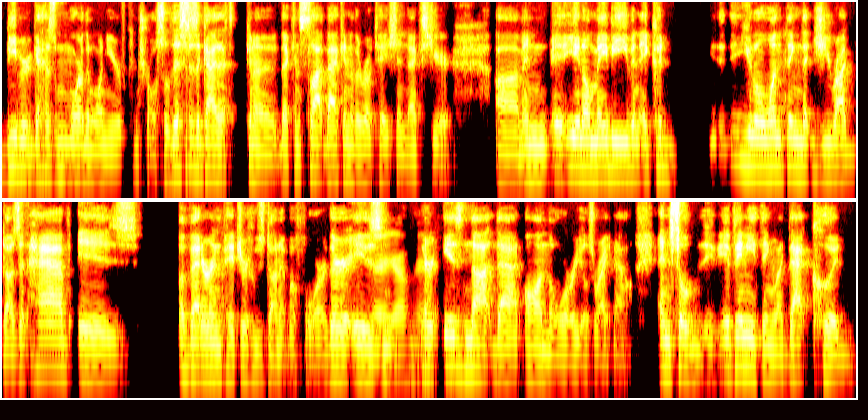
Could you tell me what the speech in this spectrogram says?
Bieber has more than one year of control. So this is a guy that's gonna that can slot back into the rotation next year. Um, and you know, maybe even it could, you know, one thing that G Rod doesn't have is a veteran pitcher who's done it before. There is there, yeah. there is not that on the Orioles right now. And so if anything like that could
